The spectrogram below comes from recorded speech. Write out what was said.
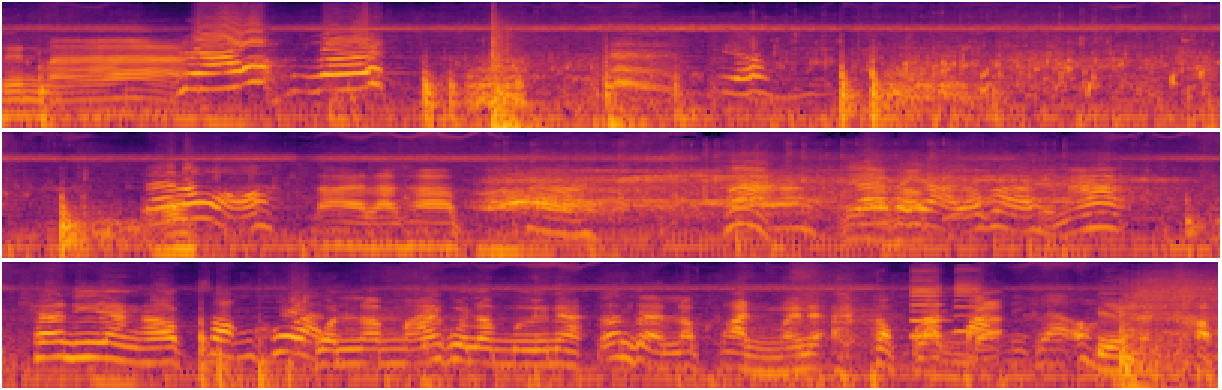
ขึ้นมา เดี๋ยวเลย เดี๋ยว ได้แล้วเหรอ ได้แล้วครับอะฮะได้ขยะแล้วค่ะ เห็นไหม แค่นี้เองครับสองขวด คนละไม้คนละมือเนี่ยตั้งแต่เราปั่นมาเนี่ยเราปั่นเราปั่นอีกแล้ว เปลี่ยนแต่ขับ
